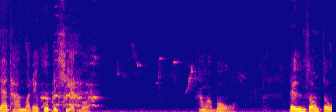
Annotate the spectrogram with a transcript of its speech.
ย่าถามว่าได้กบได้เขียดบ่ห้าว่าบ่ได้อื่นสองตัว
